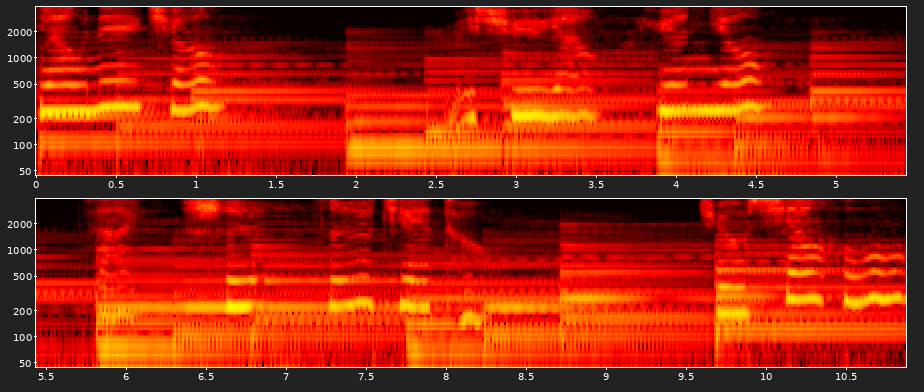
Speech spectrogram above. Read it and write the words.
要内疚，没需要缘由，在十字街头就相互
